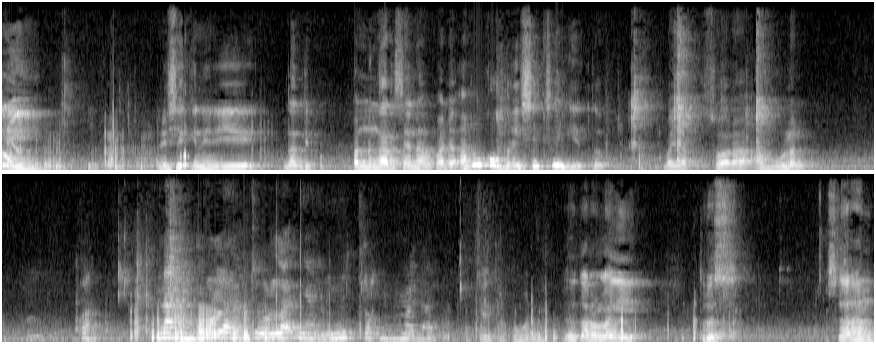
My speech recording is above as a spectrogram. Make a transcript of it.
ini. Berisik ini di nanti pendengar channel pada aduh kok berisik sih gitu. Banyak suara ambulan. Kan. Nah, bulan tulaknya ini truk memadam. Oke, truk pemadam. Ya taruh lagi. Terus sekarang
